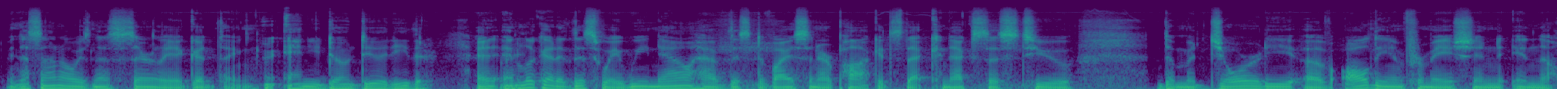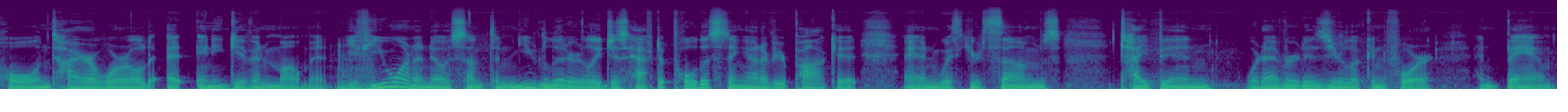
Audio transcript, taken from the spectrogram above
I mean, that's not always necessarily a good thing. And you don't do it either. And, and look at it this way we now have this device in our pockets that connects us to the majority of all the information in the whole entire world at any given moment. If mm-hmm. you want to know something, you literally just have to pull this thing out of your pocket and with your thumbs type in whatever it is you're looking for, and bam.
